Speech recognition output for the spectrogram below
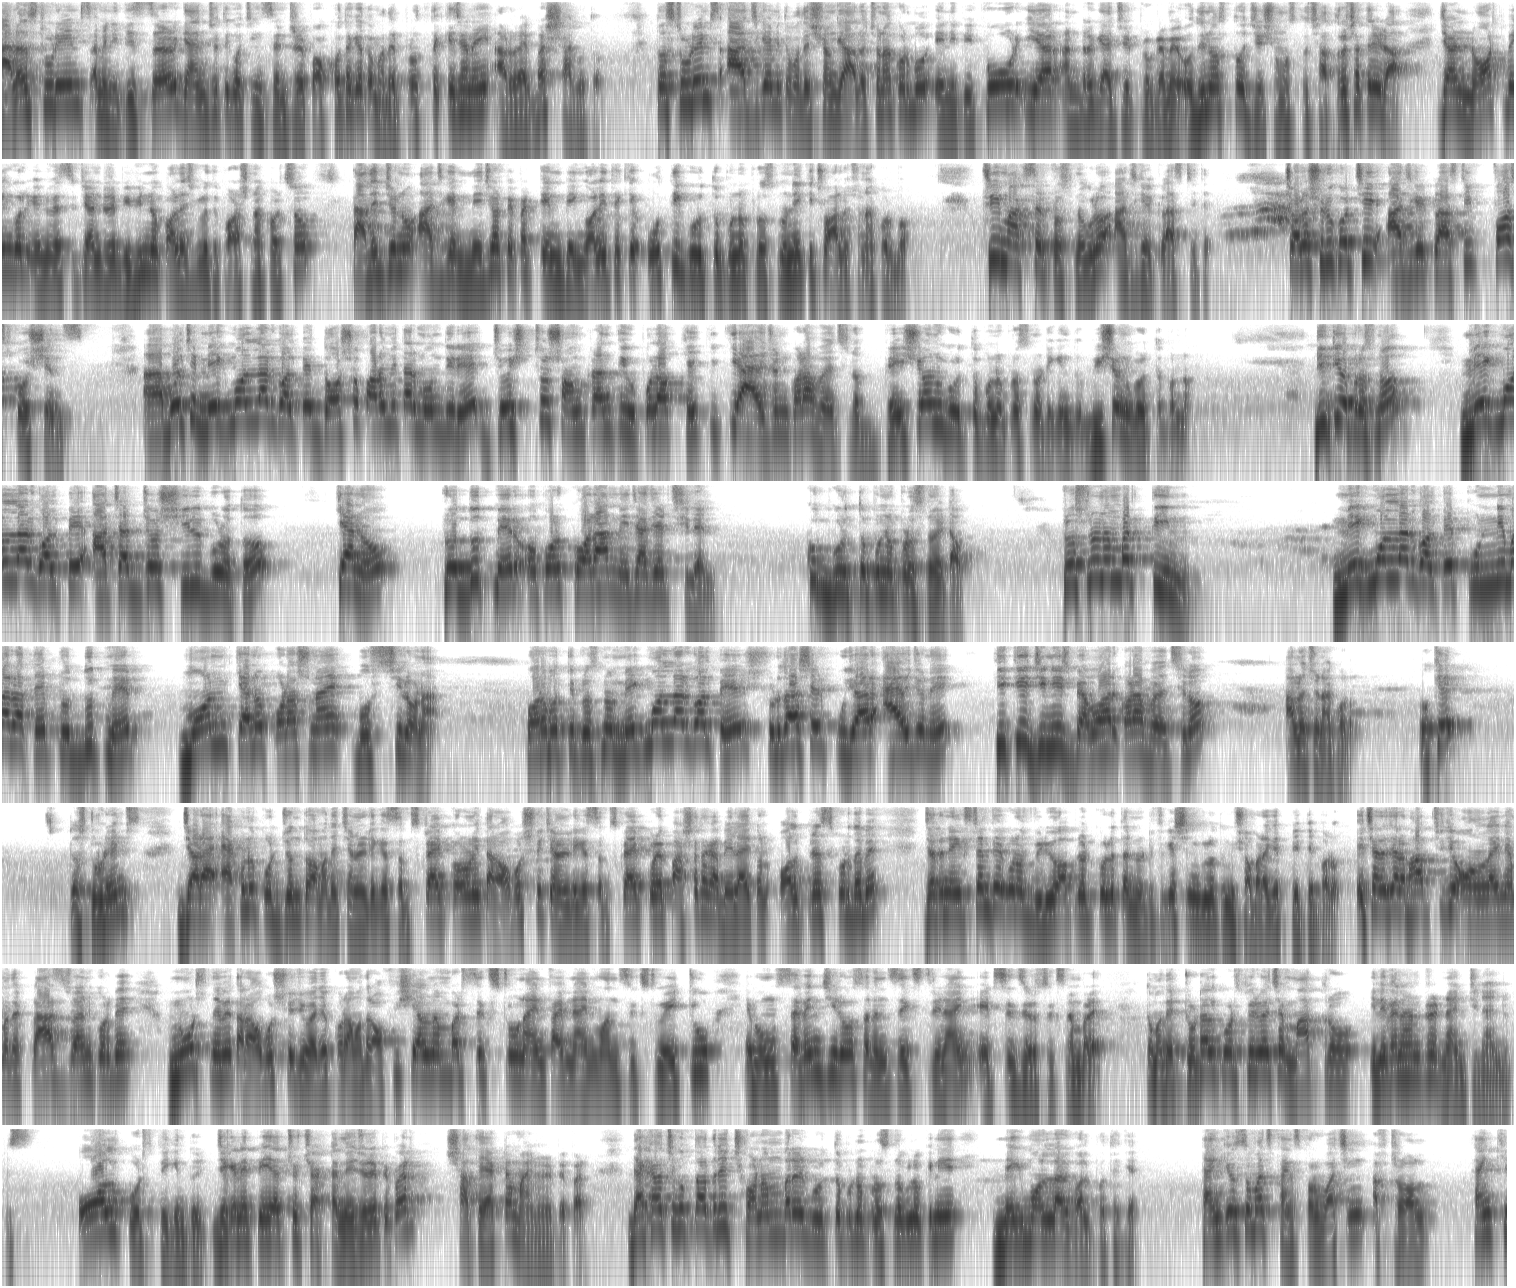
Hello students আমি Nitish sir, জ্ঞানজ্যোতি coaching সেন্টারের পক্ষ থেকে তোমাদের প্রত্যেককে জানাই আরও একবার স্বাগত। তো স্টুডেন্টস আজকে আমি তোমাদের সঙ্গে আলোচনা করব NEP four year undergraduate প্রোগ্রামের অধীনস্থ যে সমস্ত ছাত্রছাত্রীরা যারা নর্থ বেঙ্গল ইউনিভার্সিটি আন্ডারে বিভিন্ন কলেজগুলোতে পড়াশোনা করছ, তাদের জন্য আজকে মেজর পেপার টেন বেঙ্গলি থেকে অতি গুরুত্বপূর্ণ প্রশ্ন নিয়ে কিছু আলোচনা করব। থ্রি মার্কসের প্রশ্নগুলো আজকের ক্লাসটিতে চলো শুরু করছি আজকের ক্লাসটি ফার্স্ট কোশ্চেন্স বলছে মেঘমল্লার গল্পে দশ পারমিতার মন্দিরে জ্যৈষ্ঠ সংক্রান্তি উপলক্ষে কি কি আয়োজন করা হয়েছিল? ভীষণ গুরুত্বপূর্ণ প্রশ্নটি কিন্তু, ভীষণ গুরুত্বপূর্ণ। দ্বিতীয় প্রশ্ন, মেঘমল্লার গল্পে আচার্য শিলব্রত কেন প্রদ্যুৎমের ওপর কড়া মেজাজের ছিলেন? খুব গুরুত্বপূর্ণ প্রশ্ন এটাও। প্রশ্ন নাম্বার তিন, মেঘমল্লার গল্পে পূর্ণিমা রাতে প্রদ্যুৎমের মন কেন পড়াশোনায় বসছিল না? পরবর্তী প্রশ্ন, মেঘমল্লার গল্পে সুরদাসের পূজার আয়োজনে কি কি জিনিস ব্যবহার করা হয়েছিল? আলোচনা করো। ওকে তো স্টুডেন্টস যারা এখনও পর্যন্ত আমাদের চ্যানেলটিকে সাবস্ক্রাইব করোনি, তারা অবশ্যই চ্যানেলটিকে সাবস্ক্রাইব করে পাশে থাকা বেল আইকন অল প্রেস করে দেবে, যাতে নেক্সট টাইম থেকে কোনো ভিডিও আপলোড করলে তার নোটিফিকেশনগুলো তুমি সবার আগে পেতে পারো। এছাড়া যারা ভাবছ যে অনলাইনে আমাদের ক্লাস জয়েন করবে নোটস নেবে, তারা অবশ্যই যোগাযোগ করো আমাদের official number six two nine five nine one six two eight two এবং seven zero seven six three nine eight six zero six নাম্বারে তোমাদের টোটাল কোর্স ফি রয়েছে মাত্র eleven hundred ninety nine rupees all course fee কিন্তু, যেখানে পেয়ে যাচ্ছ চারটা মেজরের পেপার সাথে একটা মাইনরের পেপার দেখা হচ্ছে খুব তাড়াতাড়ি ছ নম্বরের গুরুত্বপূর্ণ প্রশ্নগুলোকে নিয়ে মেঘমল্লার গল্প থেকে। Thank you so much thanks for watching after all thank you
